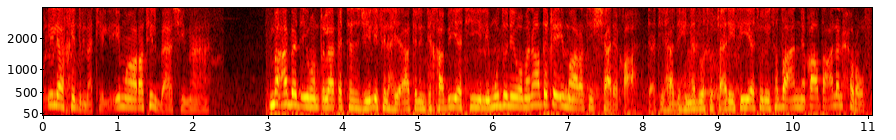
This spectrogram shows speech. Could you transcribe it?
إلى خدمة الإمارة الباسمة. مع بدء وانطلاق التسجيل في الهيئات الانتخابية لمدن ومناطق إمارة الشارقة. تأتي هذه الندوة التعريفية لتضع النقاط على الحروف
